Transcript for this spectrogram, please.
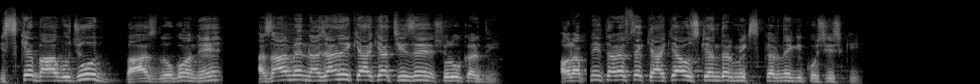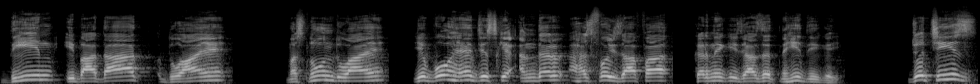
اس کے باوجود بعض لوگوں نے اذان میں نہ جانے کیا کیا چیزیں شروع کر دیں اور اپنی طرف سے کیا کیا اس کے اندر مکس کرنے کی کوشش کی۔ دین، عبادات، دعائیں، مسنون دعائیں، یہ وہ ہیں جس کے اندر حسف و اضافہ کرنے کی اجازت نہیں دی گئی۔ جو چیز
